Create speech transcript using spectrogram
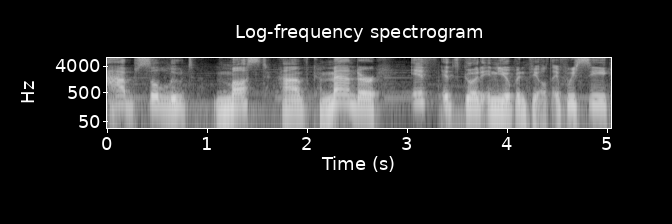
absolute must have commander if it's good in the open field. If we see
